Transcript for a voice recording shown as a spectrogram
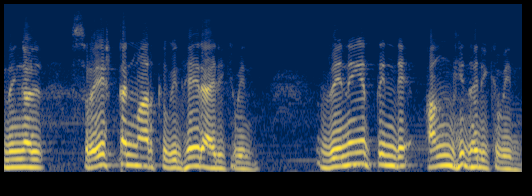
നിങ്ങൾ ശ്രേഷ്ഠന്മാർക്ക് വിധേയരായിരിക്കുവിൻ. വിനയത്തിന്റെ അങ്കി ധരിക്കുവിൻ.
